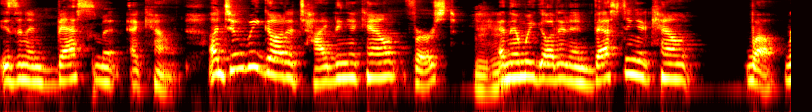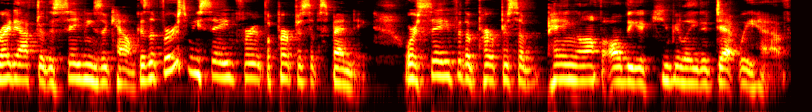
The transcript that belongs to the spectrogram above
is an investment account. Until we got a tithing account 1st Mhm. and then we got an investing account well, right after the savings account. Because at first we save for the purpose of spending or save for the purpose of paying off all the accumulated debt we have.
